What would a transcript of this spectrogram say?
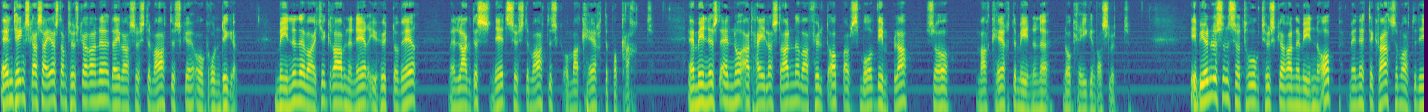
En ting skal sies om tyskerne, de var systematiske og grundige. Minene var ikke gravne ned i hytt og vær, men lagdes ned systematisk og markerte på kart. Jeg minnes ennå at hele stranda var fylt opp av små vimpler som markerte minene når krigen var slutt. I begynnelsen så tok tyskerne minene opp, men etter hvert så måtte de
